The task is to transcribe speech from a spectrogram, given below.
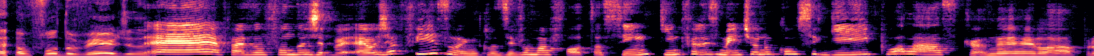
um fundo verde, né? É, faz um fundo. Eu já fiz, inclusive, uma foto assim, que infelizmente eu não consegui ir pro Alasca, né? Lá pro,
